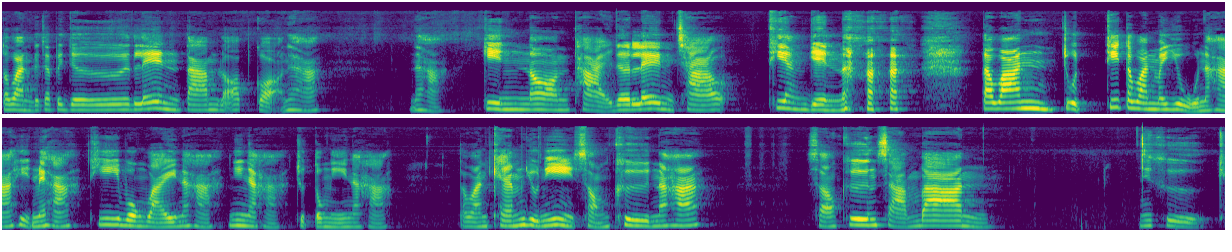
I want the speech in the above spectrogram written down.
ตะวันก็จะไปเดินเล่นตามรอบเกาะนะคะนะคะ กินนอนถ่ายเดินเล่นเช้าเที่ยงเย็นนะคะตะวันจุดที่ตะวันมาอยู่นะคะ เห็นไหมคะ ที่วงไว้นะคะ นี่นะคะ จุดตรงนี้นะคะ ตะวันแคมป์อยู่นี่สองคืนนะคะสองคืนสามวัน นี่คือแค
